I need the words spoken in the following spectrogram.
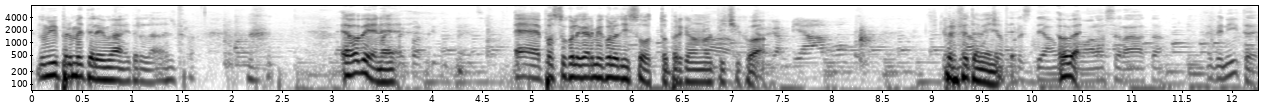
Non mi permetterei mai, tra l'altro. E va bene. Eh, posso collegarmi a quello di sotto perché non ho il PC qua. Perfettamente. Ci apprestiamo Vabbè. alla serata e venite.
